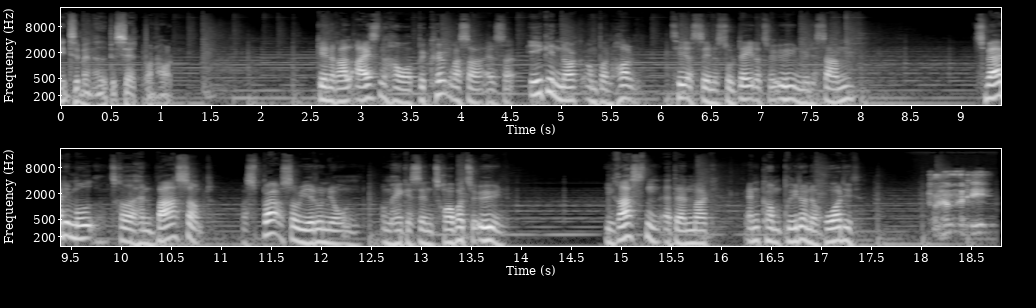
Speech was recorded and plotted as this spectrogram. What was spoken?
indtil man havde besat Bornholm. General Eisenhower bekymrer sig altså ikke nok om Bornholm til at sende soldater til øen med det samme. Tværtimod træder han varsomt og spørger Sovjetunionen, om han kan sende tropper til øen. I resten af Danmark ankom britterne hurtigt. For ham har, det,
